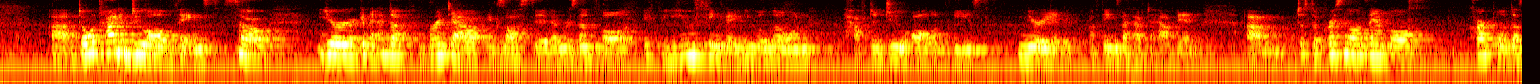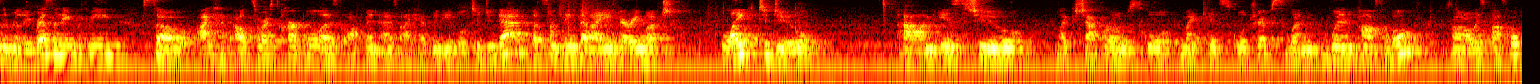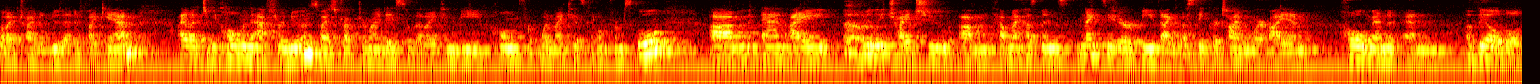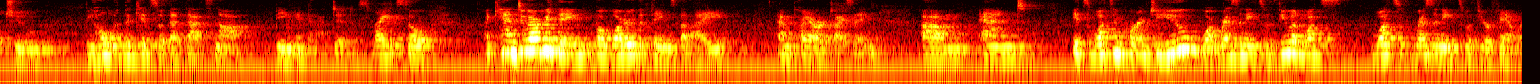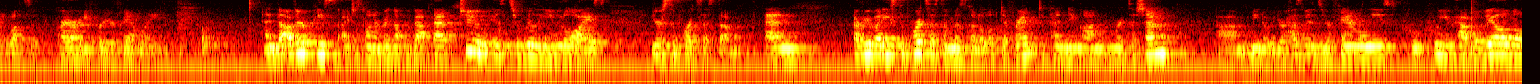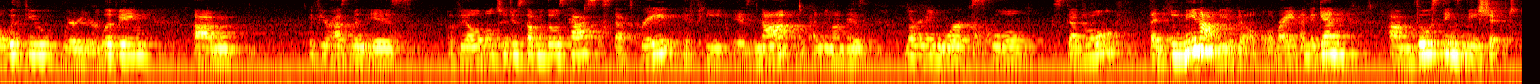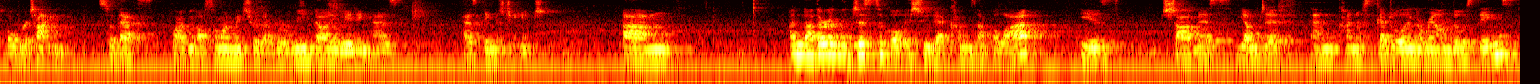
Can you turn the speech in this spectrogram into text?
uh, don't try to do all the things. So you're going to end up burnt out, exhausted, and resentful if you think that you alone have to do all of these myriad of things that have to happen. Um, just a personal example, carpool doesn't really resonate with me, so I have outsourced carpool as often as I have been able to do that, but something that I very much like to do um, is to like chaperone school, my kids' school trips when, when possible. It's not always possible, but I try to do that if I can. I like to be home in the afternoon, so I structure my day so that I can be home for, when my kids get home from school. Um, and I really try to um, have my husband's night Seder be like a sacred time where I am home and, and available to be home with the kids so that that's not being impacted, right? So I can't do everything, but what are the things that I am prioritizing. Um, and it's what's important to you, what resonates with you, and what's what resonates with your family, what's a priority for your family. And the other piece I just want to bring up about that too is to really utilize your support system. And everybody's support system is going to look different depending on Mirz Hashem, um, you know, your husbands, your families, who, who you have available with you, where you're living. Um, if your husband is available to do some of those tasks, that's great. If he is not, depending on his learning, work, school schedule, then he may not be available, right? And again, um, those things may shift over time. So that's why we also want to make sure that we're reevaluating as, as things change. Um, another logistical issue that comes up a lot is Shabbos, Yom Tif, and kind of scheduling around those things.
